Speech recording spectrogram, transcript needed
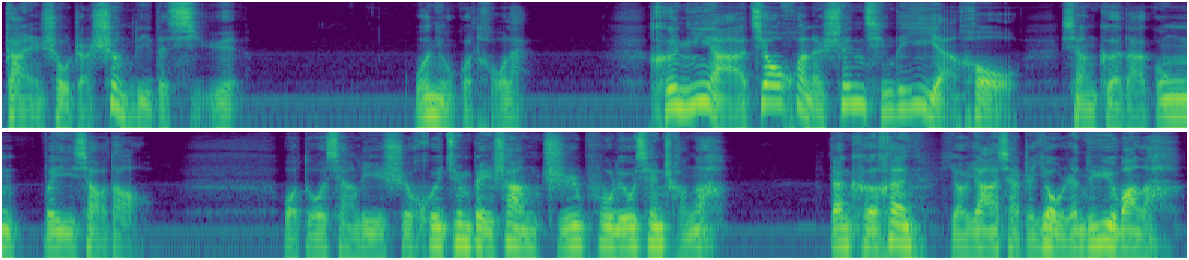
感受着胜利的喜悦。我扭过头来，和尼雅交换了深情的一眼后，向各大公微笑道：“我多想立时挥军北上，直扑刘仙城啊！但可恨要压下这诱人的欲望了。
